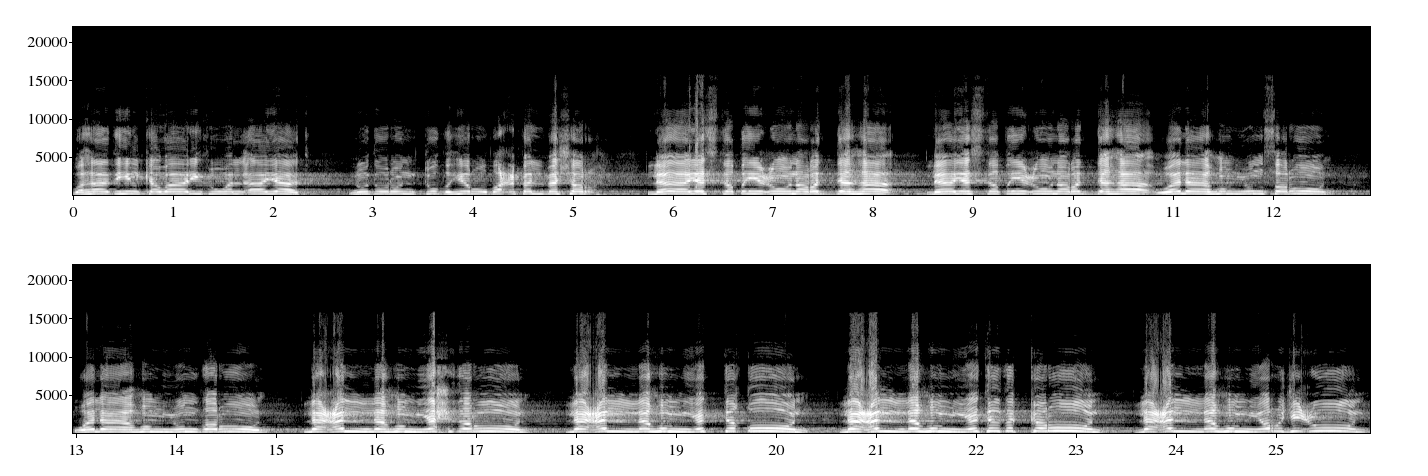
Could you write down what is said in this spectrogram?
وهذه الكوارث والآيات نذر تظهر ضعف البشر. لا يستطيعون ردها لا يستطيعون ردها ولا هم ينصرون. ولا هم ينظرون لعلهم يحذرون لعلهم يتقون لعلهم يتذكرون لعلهم يرجعون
